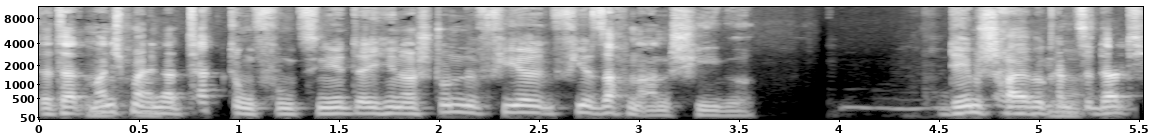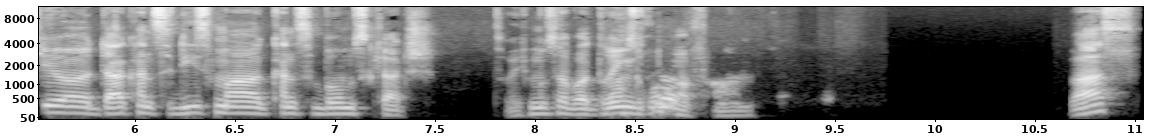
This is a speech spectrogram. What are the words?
Das hat manchmal in der Taktung funktioniert, dass ich in einer Stunde vier, vier Sachen anschiebe. Dem schreibe, Ja. kannst du das hier, da kannst du diesmal, kannst du Bums Klatsch. So, ich muss aber dringend runterfahren. Was?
